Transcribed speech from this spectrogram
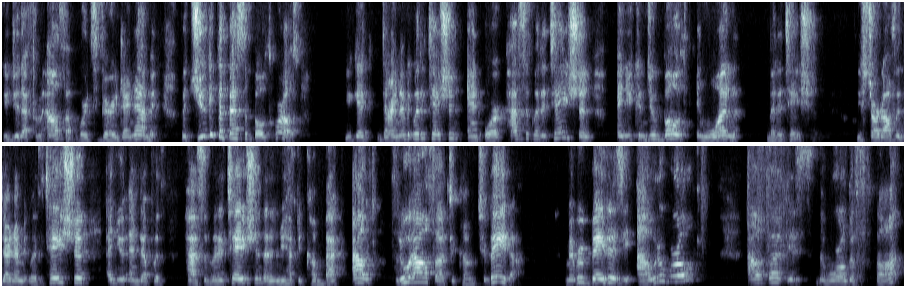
You do that from alpha, where it's very dynamic. But you get the best of both worlds. You get dynamic meditation and or passive meditation, and you can do both in one meditation. You start off with dynamic meditation, and you end up with passive meditation, and then you have to come back out through alpha to come to beta. Remember, beta is the outer world. Alpha is the world of thought.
